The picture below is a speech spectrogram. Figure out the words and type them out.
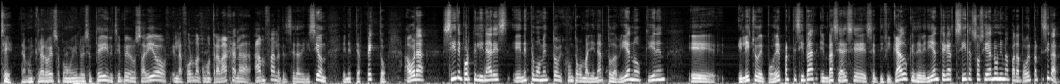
Sí, está muy claro eso, como bien lo dice usted, y siempre hemos sabido en la forma como trabaja la ANFA, la tercera división, en este aspecto. Ahora, sí Deportes Linares, en estos momentos, junto con Vallenar, todavía no tienen eh, el hecho de poder participar en base a ese certificado que deberían llegar, sí, la sociedad anónima para poder participar.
